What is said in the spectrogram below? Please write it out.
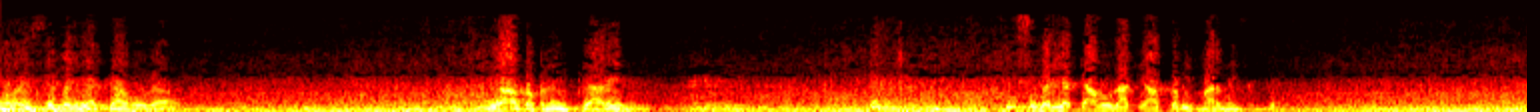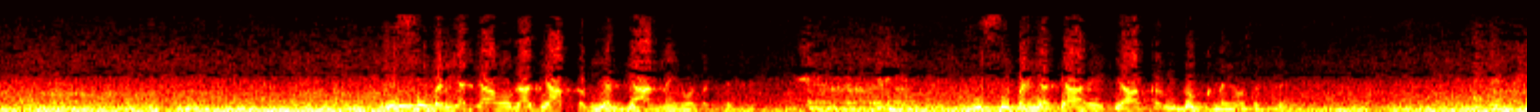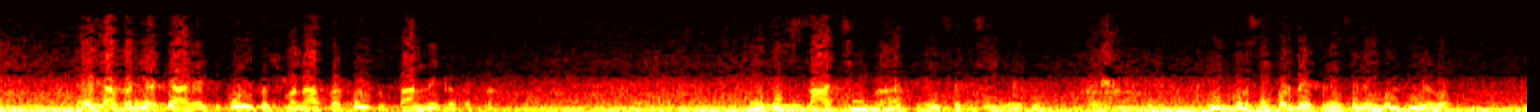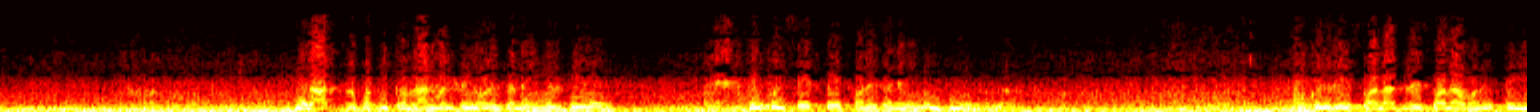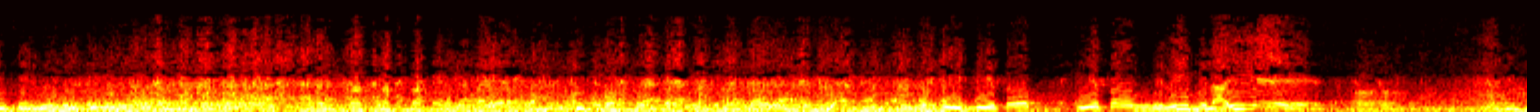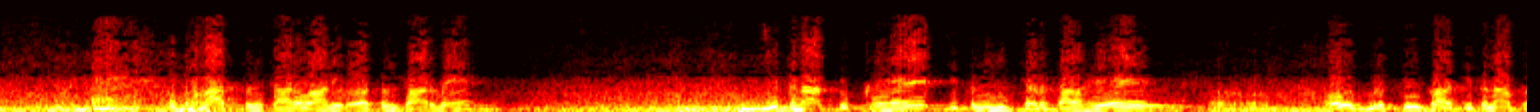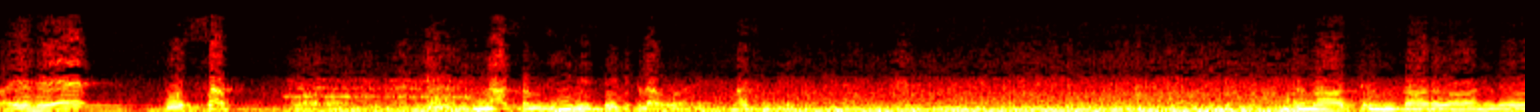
और इससे बढ़िया क्या होगा? कि आप अपने प्यारे हैं। इससे बढ़िया क्या होगा कि आप कभी मर नहीं सकते? इससे बढ़िया क्या होगा कि आप कभी अज्ञान नहीं हो सकते? इससे बढ़िया क्या है कि आप कभी दुख नहीं हो सकते? ऐसा बढ़िया क्या है कि कोई दुश्मन आपका कोई नुकसान नहीं कर सकता? ये तो साची बात है, सच्ची है। ये कुर्सी पर बैठने से नहीं मिलती है वो। ये राष्ट्रपति प्रधानमंत्री होने से नहीं मिलती है। ये कोई सेठ पेट होने से नहीं मिलती है। ये कोई रेस वाला, ड्रेस वाला होने से ये चीज़ नहीं मिलती है ये तो ये तो मिली मिलाई है। तो भ्रमात संसारवानी वो संसार में जितना दुख है, जितनी चढ़ता है और मृत्यु का जितना भय है, वो सब नासमझी में से निकला हुआ है नासमझी भ्रमात संसारवान वो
